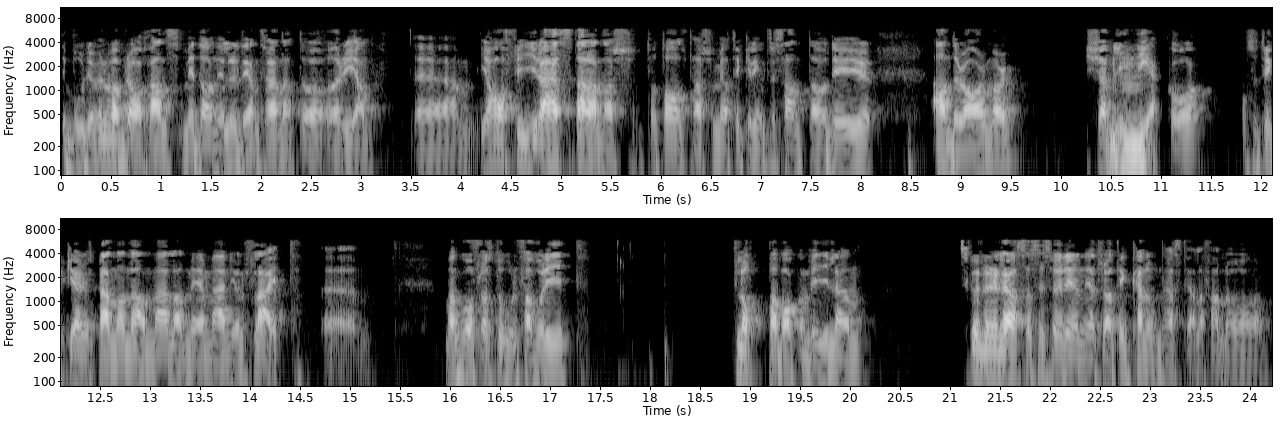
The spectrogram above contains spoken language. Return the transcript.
det borde väl vara bra chans med Daniel Rydén tränat och Örjan. Jag har fyra hästar annars totalt här som jag tycker är intressanta och det är ju Under Armour, Chablis mm. DK och Och så tycker jag det är spännande anmälan med Manual Flight. Man går från stor favorit, floppa bakom bilen. Skulle det lösa sig så är det en, jag tror att det är en kanonhäst i alla fall. Och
